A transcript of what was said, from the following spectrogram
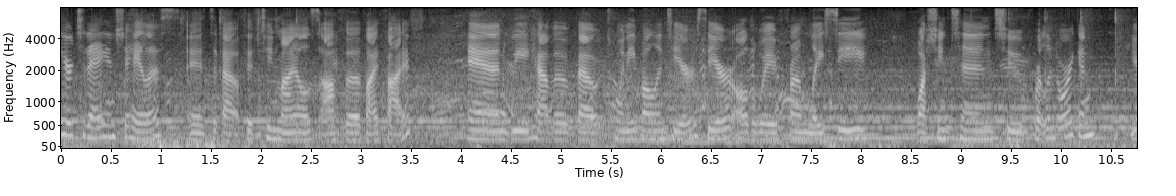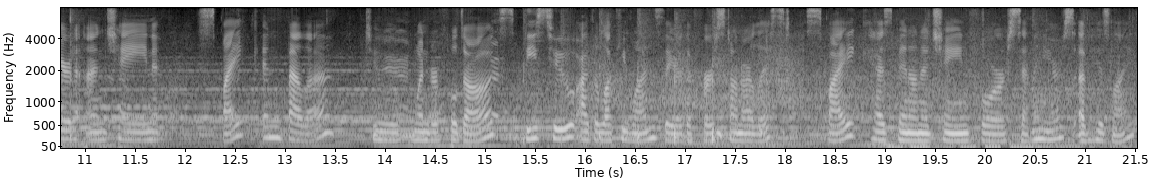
here today in Chehalis. It's about 15 miles off of I-5 and we have about 20 volunteers here all the way from Lacey, Washington to Portland, Oregon here to unchain Spike and Bella, two wonderful dogs. These two are the lucky ones. They are the first on our list. Spike has been on a chain for seven years of his life.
